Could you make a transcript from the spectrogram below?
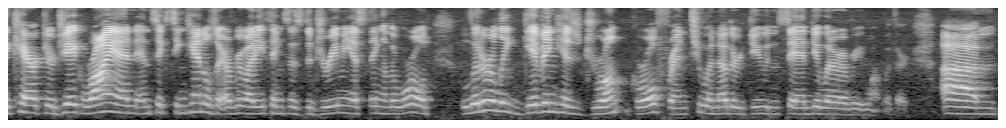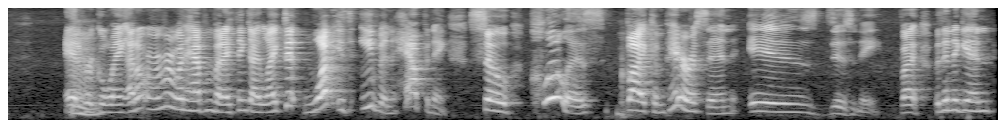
the character Jake Ryan in 16 Candles that everybody thinks is the dreamiest thing in the world, literally giving his drunk girlfriend to another dude and saying, do whatever you want with her. Um, and her Mm. going, I don't remember what happened, but I think I liked it. What is even happening? So Clueless, by comparison, is Disney. But but then again,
